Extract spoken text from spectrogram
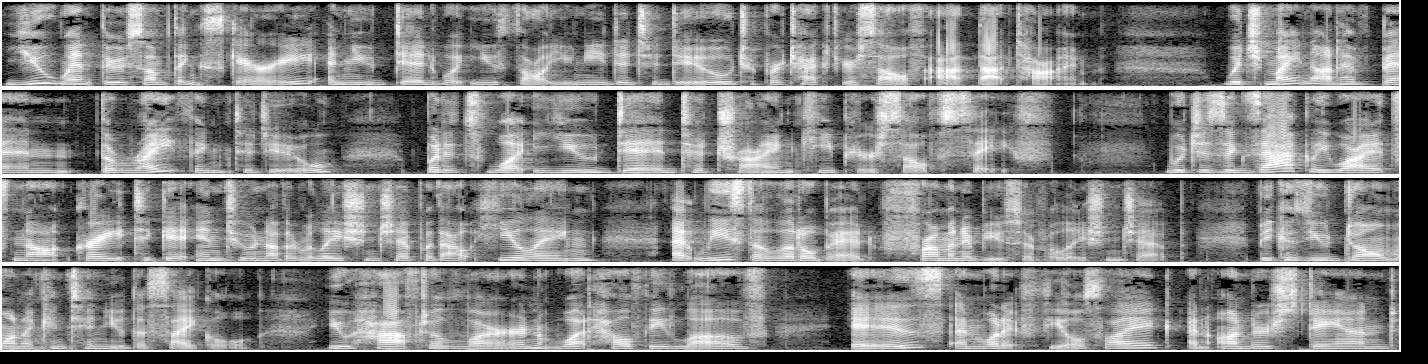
you went through something scary and you did what you thought you needed to do to protect yourself at that time, which might not have been the right thing to do but it's what you did to try and keep yourself safe. Which is exactly why it's not great to get into another relationship without healing, at least a little bit, from an abusive relationship, because you don't want to continue the cycle. You have to learn what healthy love is and what it feels like, and understand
